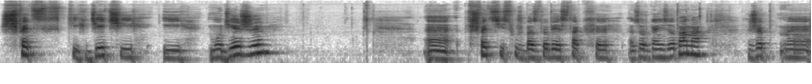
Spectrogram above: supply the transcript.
szwedzkich dzieci i młodzieży. E, w Szwecji służba zdrowia jest tak e, zorganizowana, że e,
